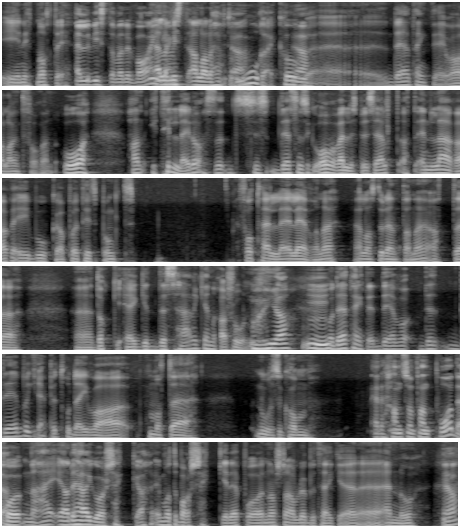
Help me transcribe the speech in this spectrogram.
i 1980? Eller visste hva det var Eller visste, eller, hadde hørt Ja. ordet. Hvor, Ja. eh, Det tenkte jeg var langt foran. Og han, i tillegg, da så syns- Det syns jeg også var veldig spesielt. At en lærer i boka på et tidspunkt forteller elevene, eller studentene, at eh, dere er dessertgenerasjonen. Ja. Mm. Og det tenkte jeg det, var, det, det begrepet trodde jeg var på en måte noe som kom Er det han som fant på det? på Nei, ja, det har jeg òg sjekka. Jeg måtte bare sjekke det på nasjonalbiblioteket.no. Ja.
